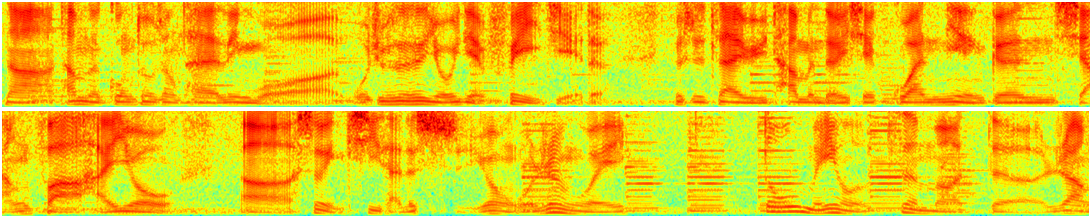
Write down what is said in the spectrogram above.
那他们的工作状态令我我觉得是有一点费解的。就是在于他们的一些观念跟想法，还有呃摄影器材的使用，我认为都没有这么的让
